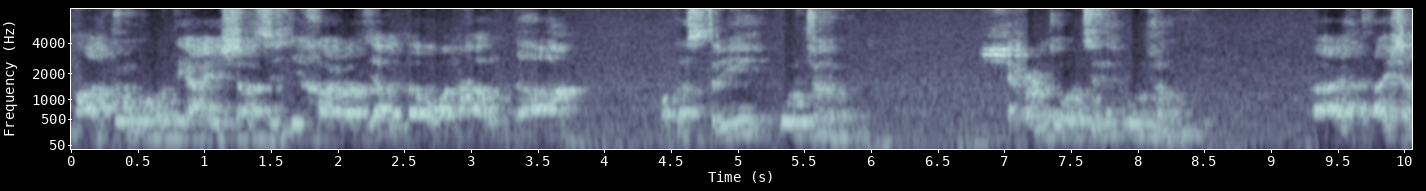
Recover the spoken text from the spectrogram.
మాతృమూర్తి ఆయుషా సిద్దిఖా వద్ద ఒక స్త్రీ కూర్చొని ఉంది ఎక్కడి నుంచి వచ్చింది? కూర్చొని ఉంది ఆయుషా ఆయిషా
